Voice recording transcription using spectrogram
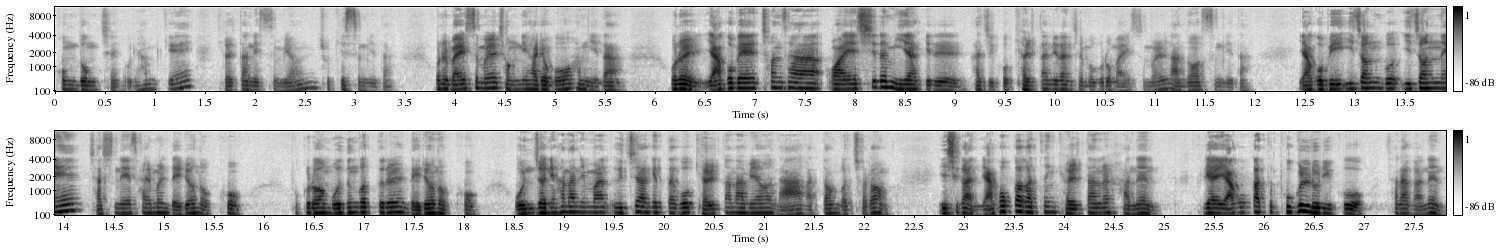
공동체 우리 함께 결단했으면 좋겠습니다. 오늘 말씀을 정리하려고 합니다. 오늘 야곱의 천사와의 씨름 이야기를 가지고 결단이란 제목으로 말씀을 나누었습니다. 야곱이 이전 이전에 자신의 삶을 내려놓고 부끄러운 모든 것들을 내려놓고 온전히 하나님만 의지하겠다고 결단하며 나아갔던 것처럼 이 시간 야곱과 같은 결단을 하는 그래야 야곱 같은 복을 누리고 살아가는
